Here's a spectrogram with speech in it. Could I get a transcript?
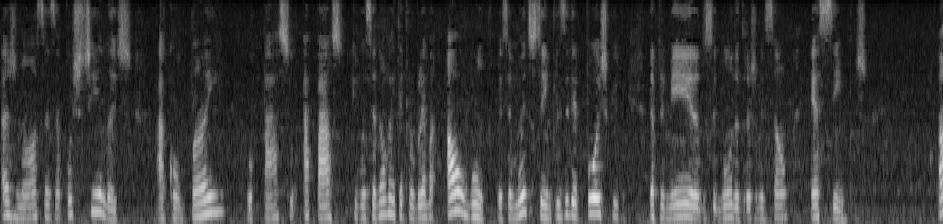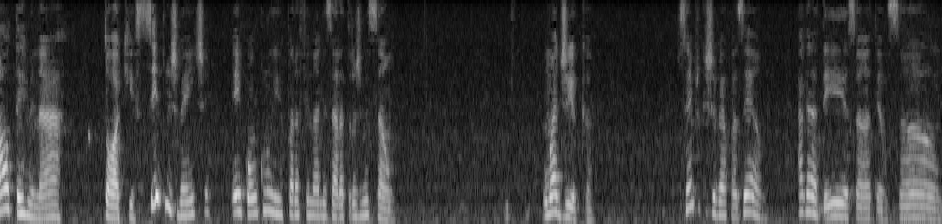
as nossas apostilas. Acompanhe o passo a passo, que você não vai ter problema algum. Vai ser muito simples. E depois que da primeira, do segunda transmissão, é simples. Ao terminar, toque simplesmente em concluir para finalizar a transmissão. Uma dica: sempre que estiver fazendo, agradeça a atenção,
